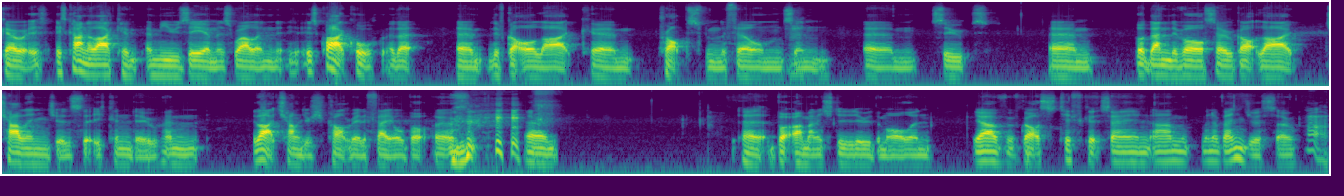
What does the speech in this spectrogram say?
go. It's, it's kind of like a, a, museum as well, and it's quite cool that um, they've got all like um, props from the films and um, suits. Um, but then they've also got like challenges that you can do, and like challenges you can't really fail. But um, um, uh, but I managed to do them all, and yeah, I've, I've got a certificate saying I'm an Avenger. So oh,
